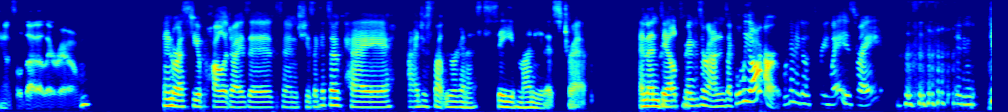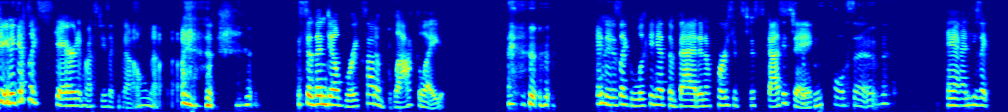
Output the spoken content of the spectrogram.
canceled that other room. And Rusty apologizes, and she's like, It's okay. I just thought we were gonna save money this trip. And then Dale turns around and is like, Well, we are. We're gonna go three ways, right? And Dana gets like scared, and Rusty's like, no, no, no. so then Dale breaks out a black light and is like looking at the bed. And of course, it's it's disgusting. repulsive. and he's like,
